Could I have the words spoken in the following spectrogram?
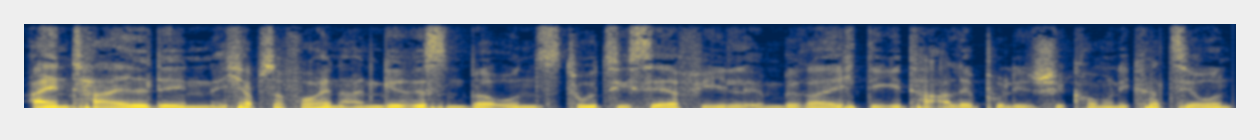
ein Teil, den ich habe es ja vorhin angerissen, bei uns tut sich sehr viel im Bereich digitale politische Kommunikation.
